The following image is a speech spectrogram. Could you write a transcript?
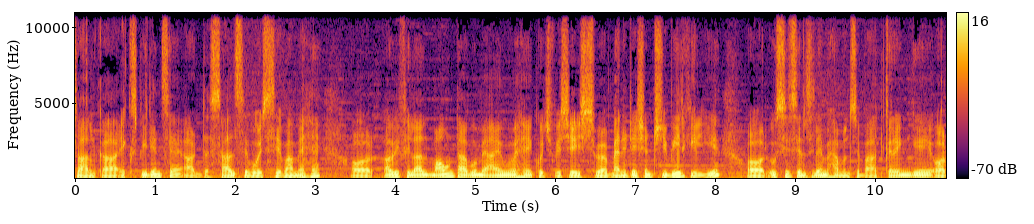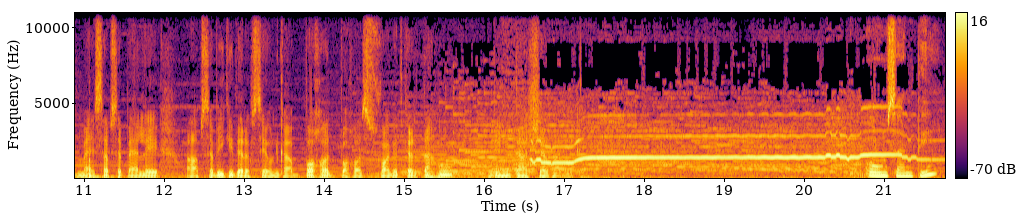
साल का एक्सपीरियंस है, आठ दस साल से वो इस सेवा में है। और अभी फ़िलहाल माउंट आबू में आए हुए हैं कुछ विशेष मेडिटेशन शिविर के लिए और उसी सिलसिले में हम उनसे बात करेंगे और मैं सबसे पहले आप सभी की तरफ़ से उनका बहुत बहुत स्वागत करता हूँ विनीता शर्मा जी का। ओम शांति।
